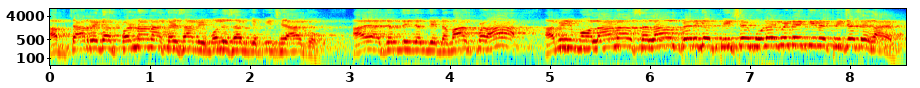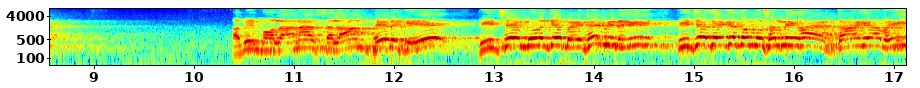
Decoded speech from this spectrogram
अब चार रेखात पढ़ना ना, कैसा भी मौली साहब के पीछे आको आया जल्दी जल्दी, नमाज़ पढ़ा। अभी मौलाना सलाम फेर के पीछे मुड़े भी नहीं कि पीछे से गायब। अभी मौलाना सलाम फेर के पीछे मुड़ के बैठे भी नहीं, पीछे देखे तो मुसल्ली गायब। कहा गया भाई?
